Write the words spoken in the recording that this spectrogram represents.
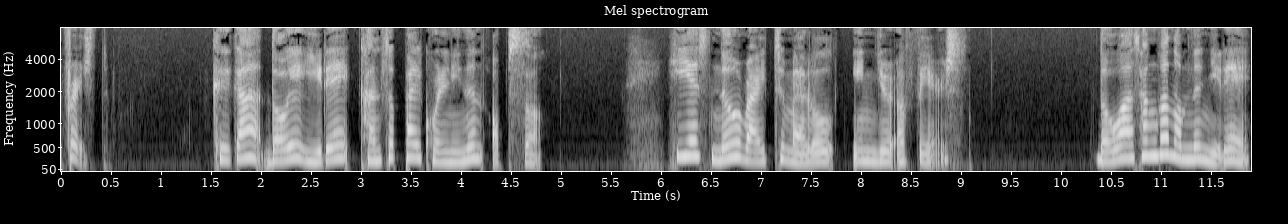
First, 그가 너의 일에 간섭할 권리는 없어. He has no right to meddle in your affairs. 너와 상관없는 일에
